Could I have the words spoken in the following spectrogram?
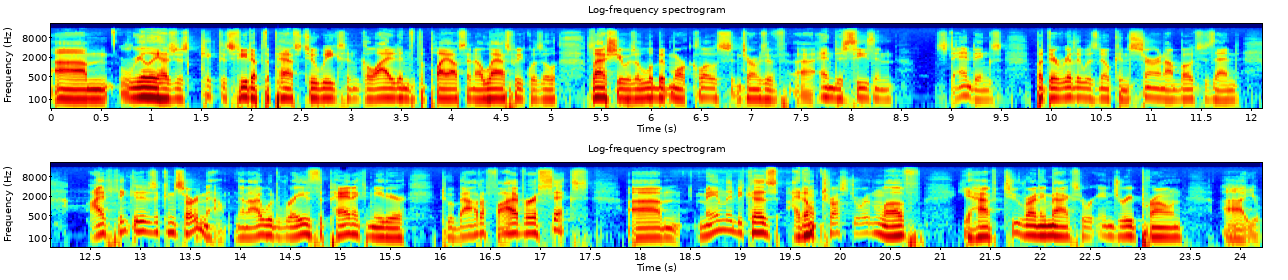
um, really has just kicked his feet up the past two weeks and glided into the playoffs. I know last week was a last year was a little bit more close in terms of uh, end of season standings, but there really was no concern on Boats' end. I think it is a concern now, and I would raise the panic meter to about a five or a six, um, mainly because I don't trust Jordan Love. You have two running backs who are injury prone. Uh, you're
